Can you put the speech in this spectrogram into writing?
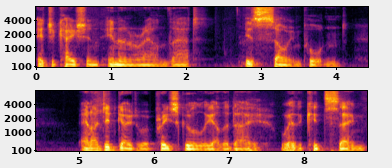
education in and around that is so important. And I did go to a preschool the other day where the kids sang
